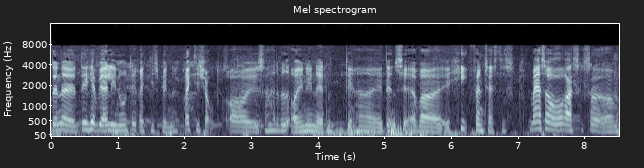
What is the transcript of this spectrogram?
den er, det her vi er lige nu, det er rigtig spændende, rigtig sjovt. Og øh, så har det været øjne i natten. Det har, øh, den serie var øh, helt fantastisk. Masser af overraskelser og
